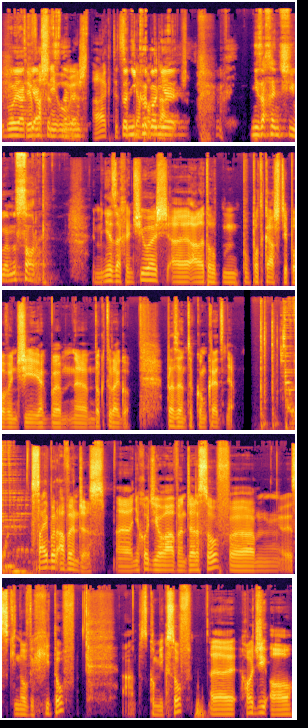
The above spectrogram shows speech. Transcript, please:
bo jak Ty ja przedstawiam, umiesz, tak? to nikogo nie, nie zachęciłem, no sorry. Mnie zachęciłeś, ale to po podcaście powiem ci jakby do którego prezentu konkretnie. Cyber Avengers. E, nie chodzi o Avengersów z kinowych hitów, z komiksów. E, chodzi o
